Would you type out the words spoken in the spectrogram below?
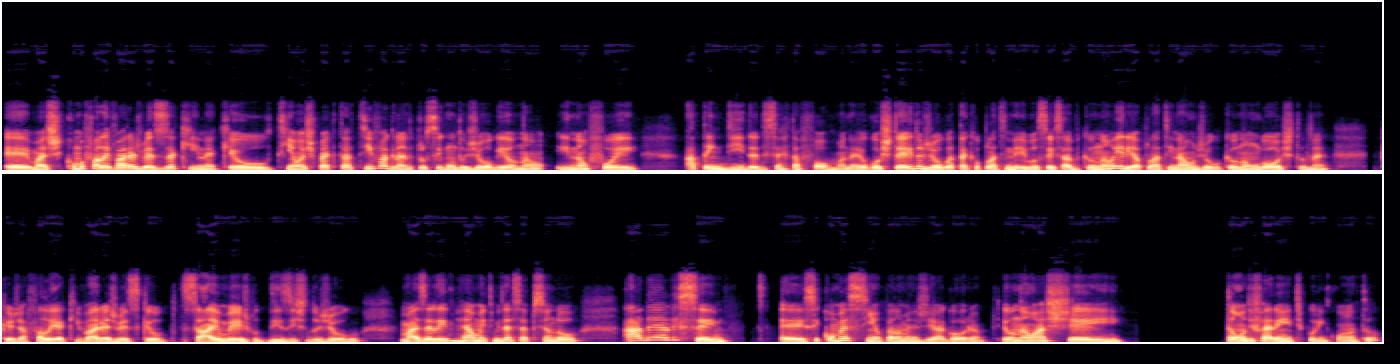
É, mas como eu falei várias vezes aqui, né? Que eu tinha uma expectativa grande para o segundo jogo e eu não e não foi atendida de certa forma, né? Eu gostei do jogo até que eu platinei. Vocês sabem que eu não iria platinar um jogo que eu não gosto, né? Que eu já falei aqui várias vezes que eu saio mesmo, desisto do jogo. Mas ele realmente me decepcionou. A DLC, é, esse comecinho, pelo menos de agora, eu não achei tão diferente por enquanto.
